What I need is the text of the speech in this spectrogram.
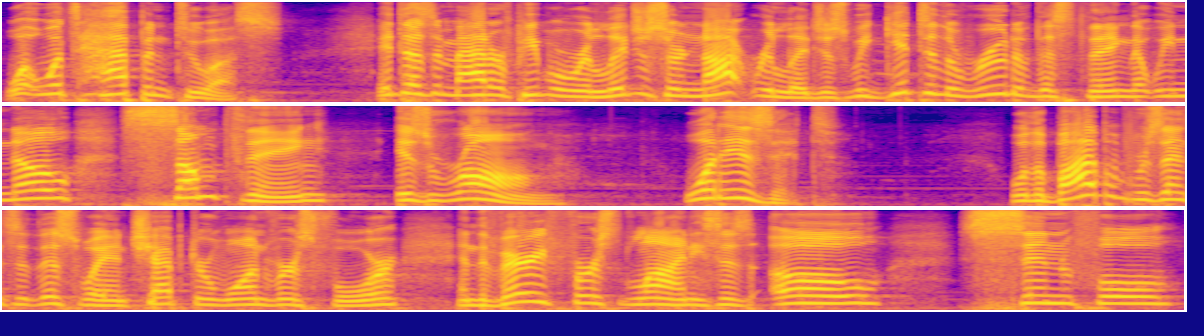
What, what's happened to us? It doesn't matter if people are religious or not religious. We get to the root of this thing that we know something is wrong. What is it? Well, the Bible presents it this way in chapter 1, verse 4. In the very first line, he says, Oh, sinful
